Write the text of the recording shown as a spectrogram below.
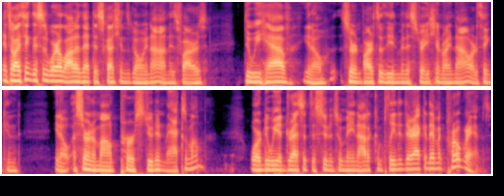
And so I think this is where a lot of that discussion is going on as far as do we have, you know, certain parts of the administration right now are thinking, you know, a certain amount per student maximum? Or do we address it to students who may not have completed their academic programs?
